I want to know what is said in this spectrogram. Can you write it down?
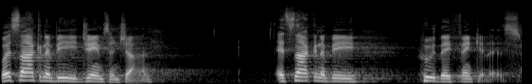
But it's not going to be James and John. It's not going to be who they think it is.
